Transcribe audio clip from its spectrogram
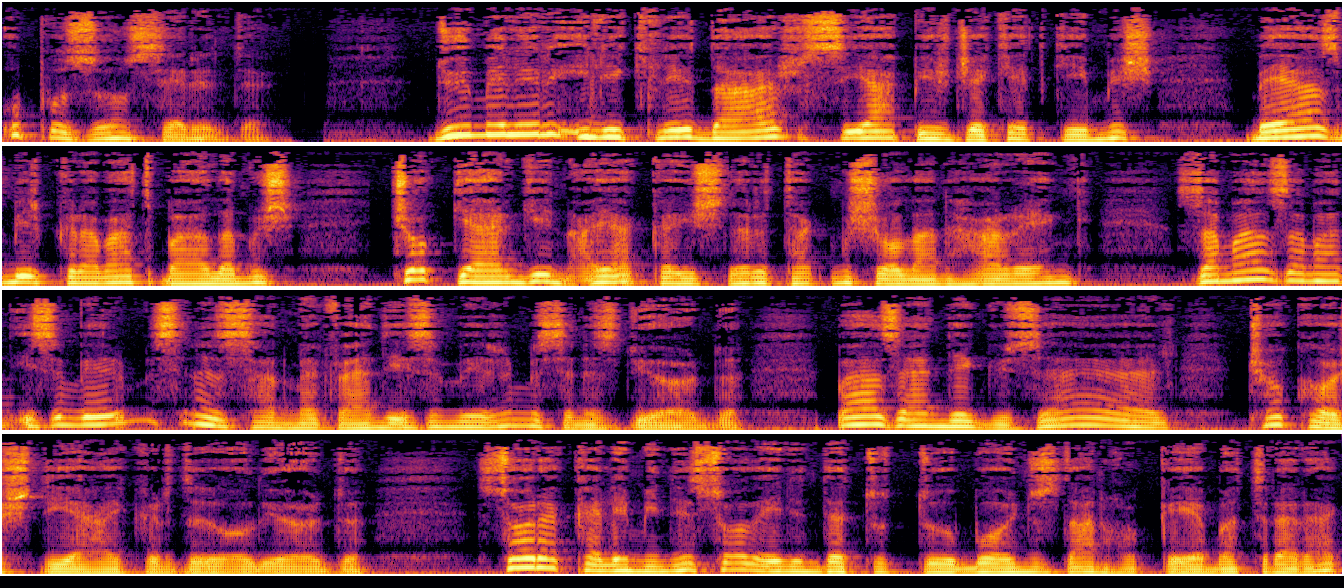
upuzun serildi. Düğmeleri ilikli, dar, siyah bir ceket giymiş, beyaz bir kravat bağlamış, çok gergin ayak kayışları takmış olan Hareng, zaman zaman izin verir misiniz hanımefendi, izin verir misiniz diyordu. Bazen de güzel, çok hoş diye haykırdığı oluyordu. Sonra kalemini sol elinde tuttuğu boynuzdan hokkaya batırarak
